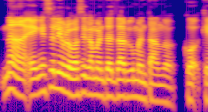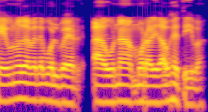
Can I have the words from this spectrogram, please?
Nada, en ese libro básicamente él está argumentando que uno debe de volver a una moralidad objetiva,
